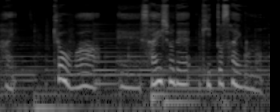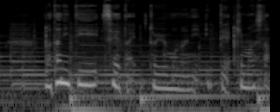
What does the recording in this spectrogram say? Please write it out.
はい。今日は、えー、最初できっと最後のマタニティ生態というものに行ってきました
